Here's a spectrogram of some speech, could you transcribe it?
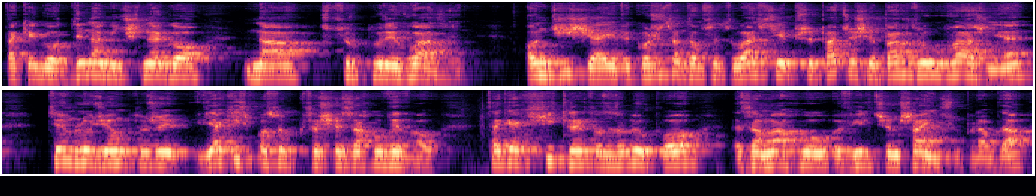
takiego dynamicznego na struktury władzy. On dzisiaj wykorzysta tę sytuację, przypatrzy się bardzo uważnie tym ludziom, którzy w jaki sposób ktoś się zachowywał. Tak jak Hitler to zrobił po zamachu w Wilczym Szańcu, prawda?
